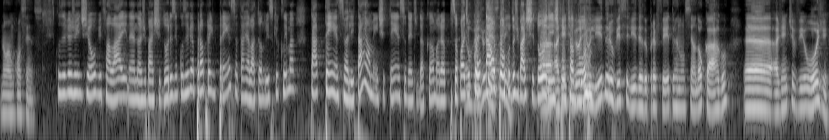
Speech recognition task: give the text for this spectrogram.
não há um consenso. Inclusive, a gente ouve falar aí, né, nos bastidores, inclusive a própria imprensa está relatando isso, que o clima está tenso ali, está realmente tenso dentro da Câmara. Você pode Eu contar um pouco sim. dos bastidores, a, a por favor? A gente viu o líder e o vice-líder do prefeito renunciando ao cargo. É, a gente viu hoje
